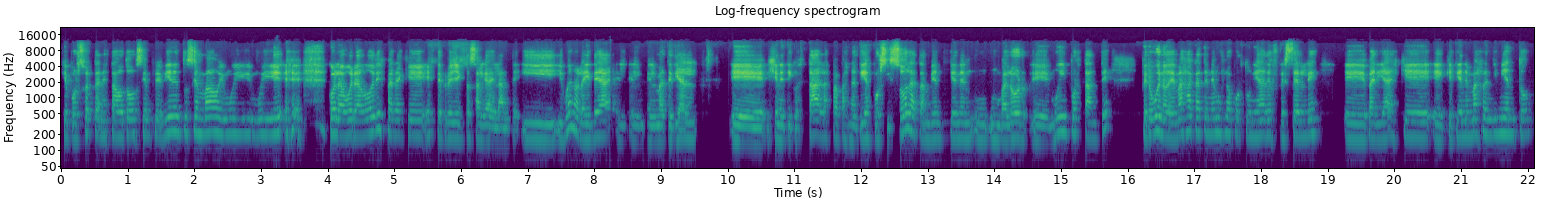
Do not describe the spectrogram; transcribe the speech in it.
que por suerte han estado todos siempre bien entusiasmados y muy, muy colaboradores para que este proyecto salga adelante. Y, bueno, la idea, el, material eh, genético está, las papas nativas por sí solas también tienen un, valor eh, muy importante, pero bueno, además acá tenemos la oportunidad de ofrecerles variedades que, tienen más rendimiento,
